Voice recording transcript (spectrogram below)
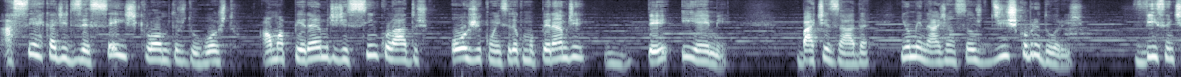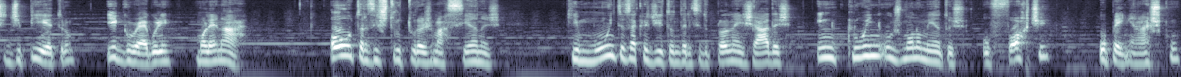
A cerca de 16 quilômetros do rosto há uma pirâmide de cinco lados hoje conhecida como Pirâmide D e M, batizada em homenagem aos seus descobridores, Vicente de Pietro e Gregory Molenar. Outras estruturas marcianas que muitos acreditam terem sido planejadas incluem os monumentos o Forte, o Penhasco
